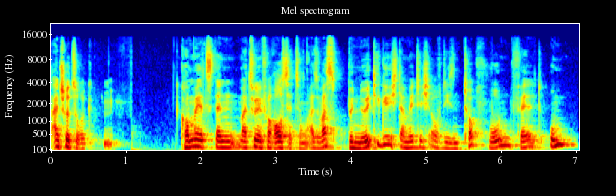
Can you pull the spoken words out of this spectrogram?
ein Schritt zurück. Kommen wir jetzt denn mal zu den Voraussetzungen. Also was benötige ich, damit ich auf diesen Topf-Wohnfeld, um,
